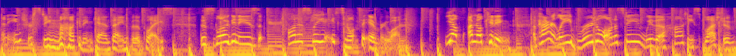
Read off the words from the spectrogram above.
an interesting marketing campaign for the place. The slogan is honestly, it's not for everyone. Yep, I'm not kidding. Apparently, brutal honesty with a hearty splash of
